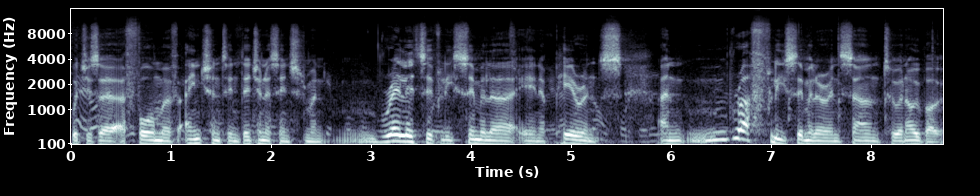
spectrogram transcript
which is a, a form of ancient indigenous instrument, relatively similar in appearance and roughly similar in sound to an oboe.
